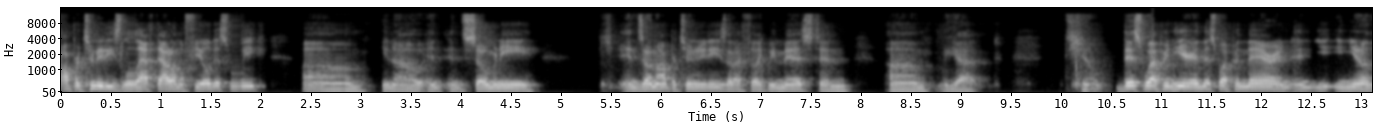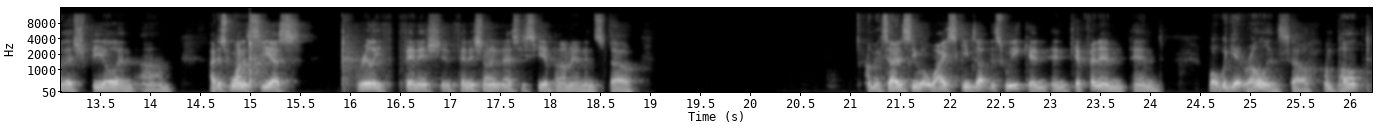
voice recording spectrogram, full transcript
opportunities left out on the field this week. Um, you know, and, and so many end zone opportunities that I feel like we missed, and um, we got you know this weapon here and this weapon there, and and and, you know the spiel. And um, I just want to see us really finish and finish on an SEC opponent. And so I'm excited to see what Weis schemes up this week and, and Kiffin and, and what we get rolling. So I'm pumped.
